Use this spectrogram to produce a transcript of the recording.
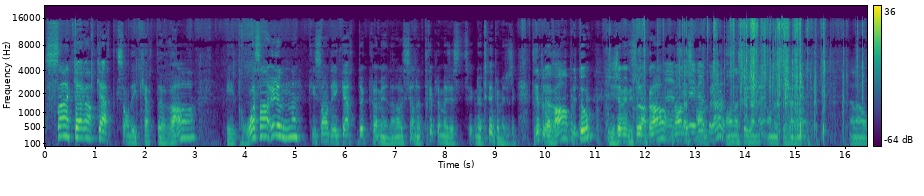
140 cartes qui sont des cartes rares et 301 qui sont des cartes communes. Alors ici, on a triple majestique, non, triple majestique, triple rare plutôt. J'ai jamais vu ça encore. Euh, on, on, ne sait jamais, on ne sait jamais. Alors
